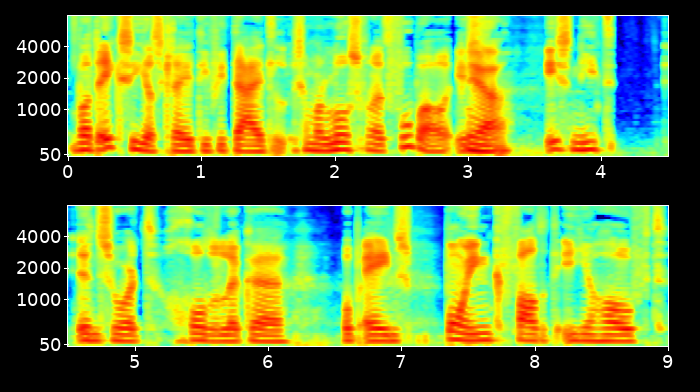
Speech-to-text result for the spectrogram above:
wat ik zie als creativiteit, zeg maar los van het voetbal, is, Ja. is niet een soort goddelijke, opeens poink, valt het in je hoofd.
